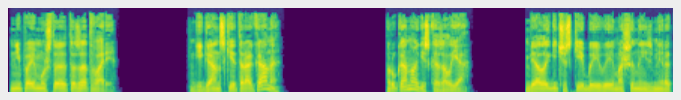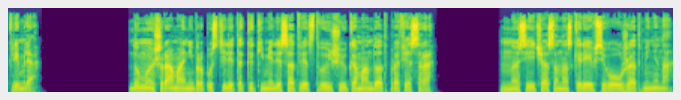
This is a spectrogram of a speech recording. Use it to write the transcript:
«Не пойму, что это за твари. Гигантские тараканы?» «Руконоги», — сказал я. «Биологические боевые машины из мира Кремля. Думаю, шрама они пропустили, так как имели соответствующую команду от профессора. Но сейчас она, скорее всего, уже отменена».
